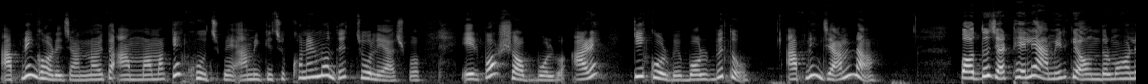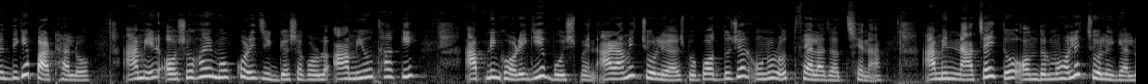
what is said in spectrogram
আপনি ঘরে যান, নয়তো আম্মা আমাকে খুঁজবে। আমি কিছুক্ষণের মধ্যে চলে আসব। এরপর সব বলব। আরে কি করবে বলবে তো? আপনি যান না। পদ্মজা ঠেলে আমিরকে অন্দরমহলের দিকে পাঠালো। আমির অসহায় মুখ করে জিজ্ঞাসা করল, আমিও থাকি? আপনি ঘরে গিয়ে বসবেন আর আমি চলে আসব। পদ্মজার অনুরোধ ফেলা যাচ্ছে না। আমির না চাইতো অন্দরমহলে চলে গেল।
